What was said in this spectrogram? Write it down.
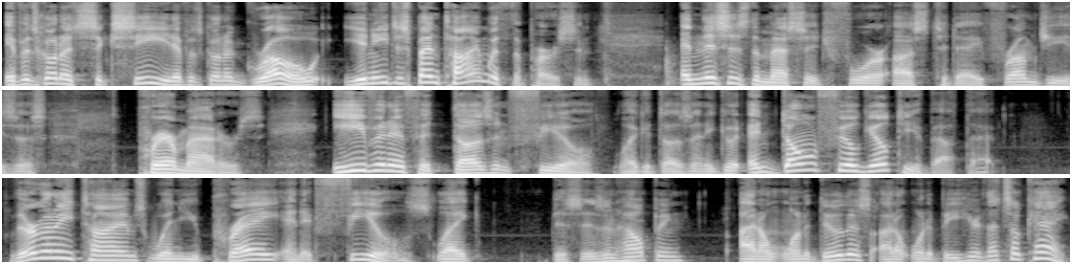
if it's going to succeed, if it's going to grow, you need to spend time with the person. And this is the message for us today from Jesus prayer matters, even if it doesn't feel like it does any good. And don't feel guilty about that. There are going to be times when you pray and it feels like this isn't helping. I don't want to do this. I don't want to be here. That's okay.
